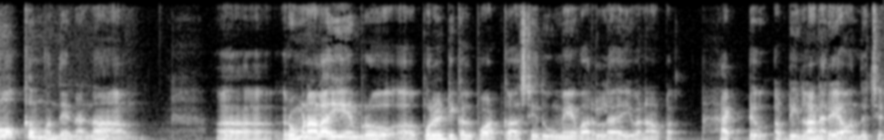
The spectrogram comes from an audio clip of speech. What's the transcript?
நோக்கம் வந்து என்னென்னா ரொம்ப நாளாக ஏன் ப்ரோ பொலிட்டிக்கல் பாட்காஸ்ட் எதுவுமே வரல இவன் நாட் ஆக்டிவ் அப்படின்லாம் நிறையா வந்துச்சு.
